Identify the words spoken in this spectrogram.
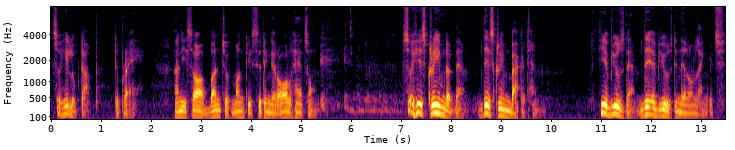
So he looked up to pray and he saw a bunch of monkeys sitting there, all hats on. So he screamed at them, they screamed back at him. He abused them, they abused in their own language.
